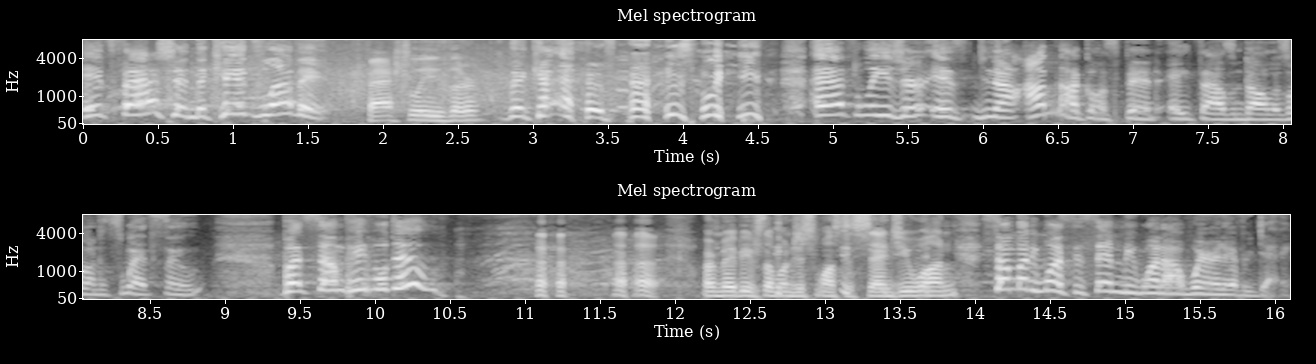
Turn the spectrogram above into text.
It's fashion. The kids love it. Fashleather. The ca- athleisure, athleisure is, you know, I'm not going to spend $8,000 on a sweatsuit, but some people do. Or maybe if someone just wants to send you one. Somebody wants to send me one, I'll wear it every day.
